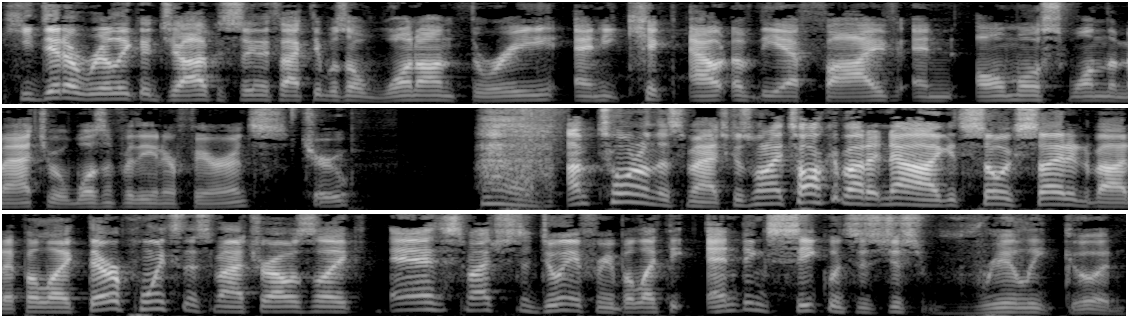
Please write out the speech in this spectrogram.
he did a really good job considering the fact it was a one on three and he kicked out of the F five and almost won the match if it wasn't for the interference. True. I'm torn on this match because when I talk about it now, I get so excited about it. But like, there are points in this match where I was like, "Eh, this match isn't doing it for me." But like, the ending sequence is just really good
